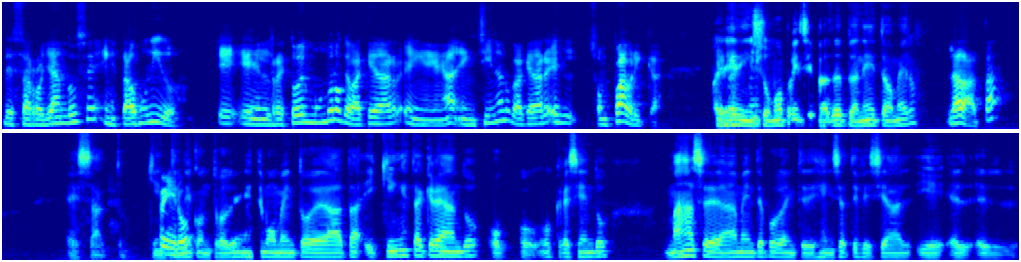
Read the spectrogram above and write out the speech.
desarrollándose en Estados Unidos. en el resto del mundo lo que va a quedar, en, China lo que va a quedar es, son fábricas. ¿Cuál es el insumo principal del planeta, Homero? La data. Exacto quién tiene control en este momento de data y quién está creando o, creciendo más aceleradamente por la inteligencia artificial y el,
